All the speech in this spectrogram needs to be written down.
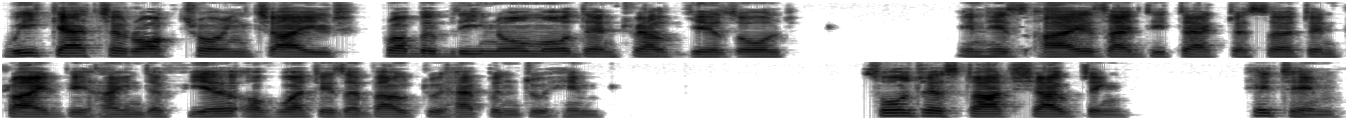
We catch a rock throwing child, probably no more than 12 years old. In his eyes, I detect a certain pride behind the fear of what is about to happen to him. Soldiers start shouting, Hit him,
